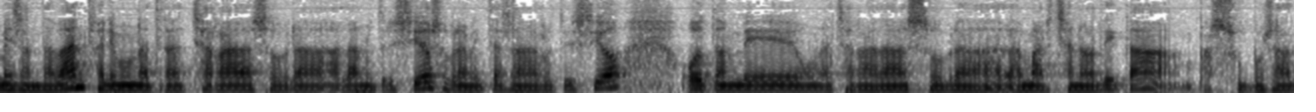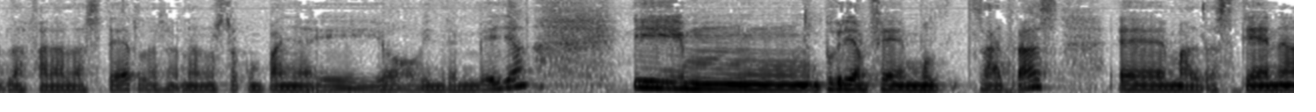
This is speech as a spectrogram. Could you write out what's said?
més endavant farem una altra xerrada sobre la nutrició, sobre mites de la nutrició, o també una xerrada sobre la marxa nòrdica, per suposat la farà l'Ester, la, nostra companya i jo vindrem amb ella, i mm, podríem fer molts altres, eh, mal d'esquena,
